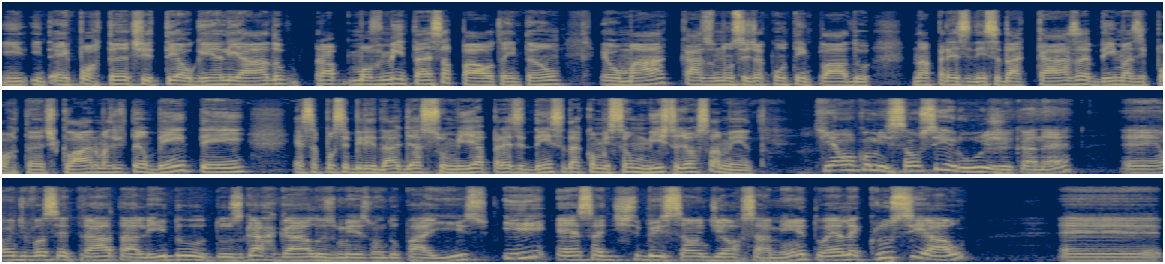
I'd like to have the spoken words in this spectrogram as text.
E, e é importante ter alguém aliado para movimentar essa pauta. Então, Elmar, caso não seja contemplado na presidência da casa, é bem mais importante, claro, mas ele também tem essa possibilidade de assumir a presidência da comissão mista de orçamento. que é uma comissão cirúrgica, né? É, onde você trata ali do, dos gargalos mesmo do país e essa distribuição de orçamento ela é crucial é,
